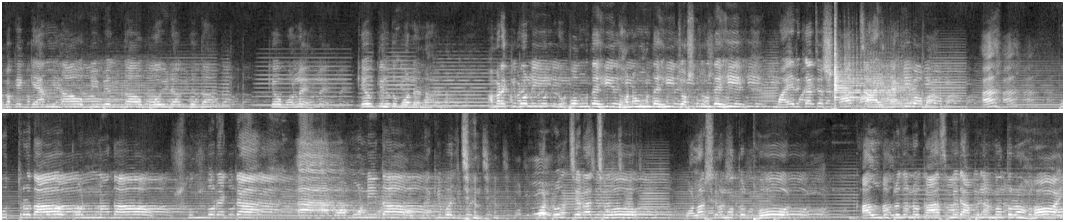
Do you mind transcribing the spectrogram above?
আমাকে জ্ঞান দাও, বিবেক দাও, বৈরাগ্য দাও। কেউ বলে? কেউ কিন্তু বলে না। আমরা কি বলি? রূপং দেহি, ধনং দেহি যশং দেহি। মায়ের কাছে সব চাই নাকি বাবা? হ্যাঁ? পুত্র দাও, কন্যা দাও, সুন্দর একটা রমণী দাও, নাকি বলছেন? পটল চেরা চোখ, পলাশের মতো ঠোঁট, গাল দুটো যেন কাশ্মীর আপেলের মতন হয়,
